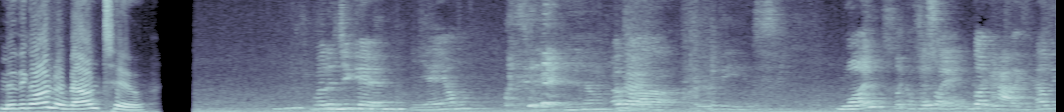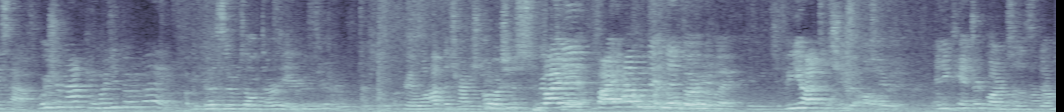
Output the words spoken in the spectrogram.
Moving on to round two. What did you get? Yam. Yam. Okay. Uh, These. One? Like a whole Just thing? like, like half. At least half. Where's your napkin? Why'd you throw it away? because it was all dirty. Okay, we'll have the trash. Oh, it's just Bite it, bite half of it and then throw it away. But you have to chew it, chew it. And you can't drink water until it's done.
